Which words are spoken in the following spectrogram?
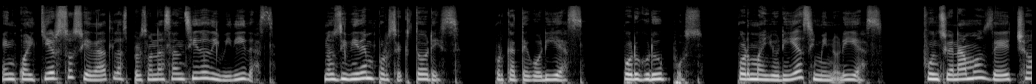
En cualquier sociedad las personas han sido divididas. Nos dividen por sectores, por categorías, por grupos, por mayorías y minorías. Funcionamos, de hecho,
